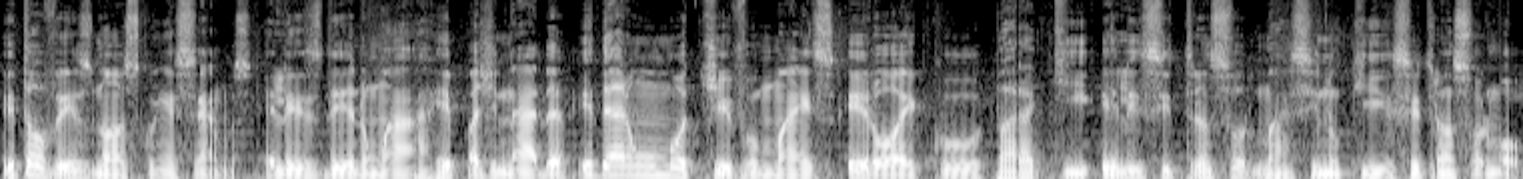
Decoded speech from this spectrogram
e talvez nós conhecemos. Eles deram uma repaginada e deram um motivo mais heróico para que ele se transformasse no que se transformou,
